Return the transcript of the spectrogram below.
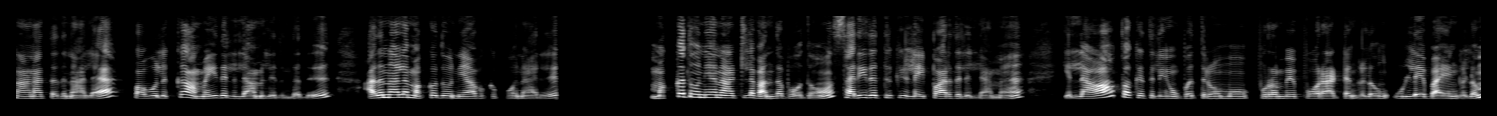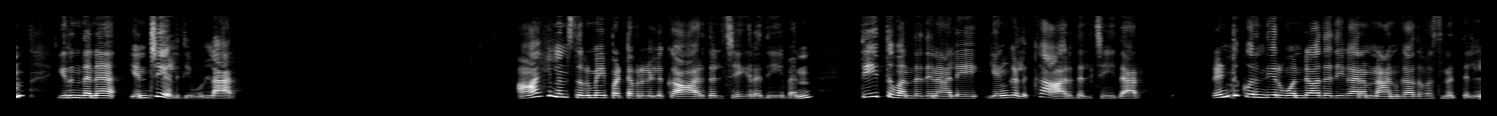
காணாததுனால பவுலுக்கு அமைதல் இல்லாமல் இருந்தது. அதனால மக்கதோனியாவுக்கு போனாரு. மக்கதோனியா நாட்டுல வந்த போதும் சரீரத்திற்கு இளைப்பாறுதல் இல்லாம எல்லா பக்கத்திலையும் உபத்திரவமும் புறம்பே போராட்டங்களும் உள்ளே பயங்களும் இருந்தன என்று எழுதியுள்ளார். ஆகிலும் சிறுமைப்பட்டவர்களுக்கு ஆறுதல் செய்கிற தேவன் தீத்து வந்ததினாலே எங்களுக்கு ஆறுதல் செய்தார். ரெண்டு குருந்தியர் ஒன்றாவது அதிகாரம் நான்காவது வசனத்தில்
